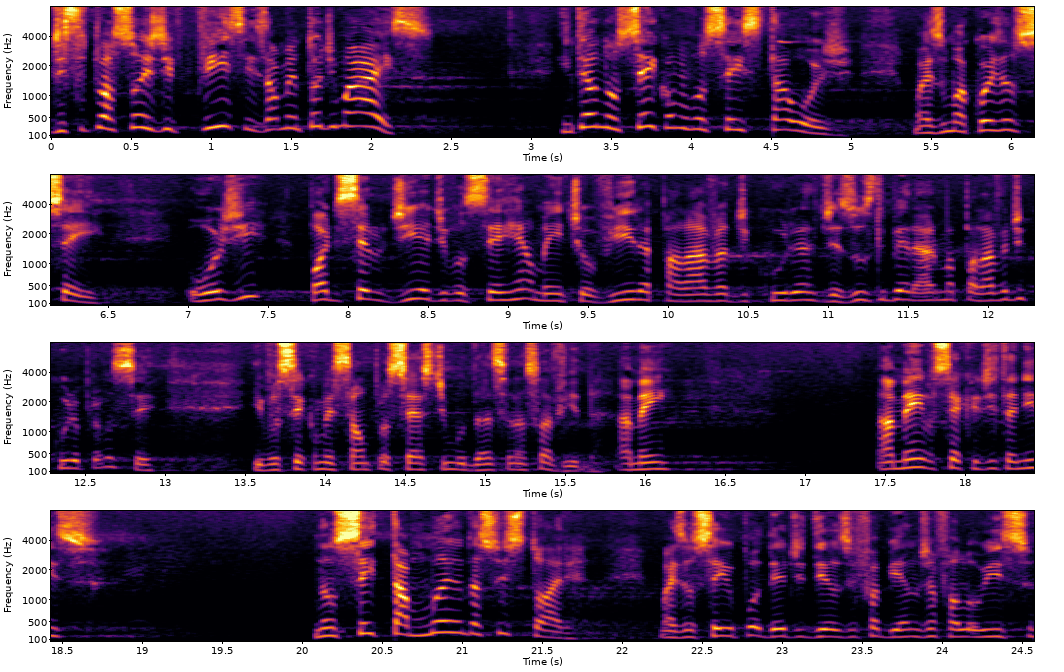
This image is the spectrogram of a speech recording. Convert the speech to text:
de situações difíceis aumentou demais. Então eu não sei como você está hoje, mas uma coisa eu sei: hoje pode ser o dia de você realmente ouvir a palavra de cura, Jesus liberar uma palavra de cura para você e você começar um processo de mudança na sua vida. Amém? Amém? Você acredita nisso? Não sei o tamanho da sua história mas eu sei o poder de Deus e o Fabiano já falou isso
